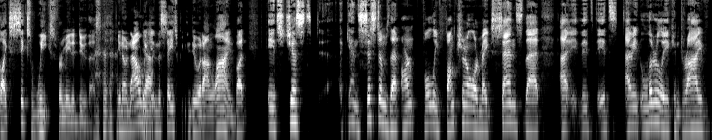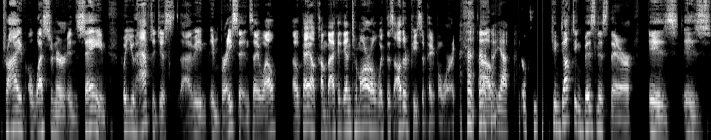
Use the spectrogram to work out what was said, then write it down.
like six weeks for me to do this. You know, now we yeah. in the states we can do it online, but it's just again systems that aren't fully functional or make sense. That uh, it, it's I mean, literally, it can drive drive a Westerner insane. But you have to just I mean embrace it and say, well, okay, I'll come back again tomorrow with this other piece of paperwork. Um, yeah. You know, conducting business there is is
